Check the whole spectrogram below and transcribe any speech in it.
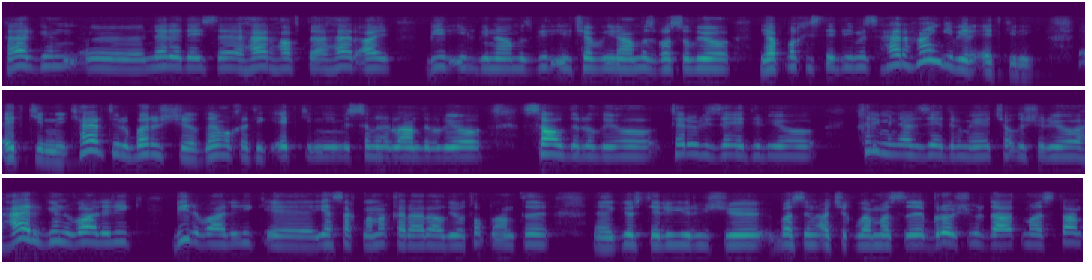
Her gün e, neredeyse her hafta, her ay bir il binamız, bir ilçe binamız basılıyor. Yapmak istediğimiz herhangi bir etkinlik, etkinlik, her tür barışçıl, demokratik etkinliğimiz sınırlandırılıyor, saldırılıyor, terörize ediliyor, kriminalize edilmeye çalışılıyor. Her gün valilik bir valilik e, yasaklama kararı alıyor. Toplantı, e, gösteri yürüyüşü, basın açıklaması, broşür dağıtma, stand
